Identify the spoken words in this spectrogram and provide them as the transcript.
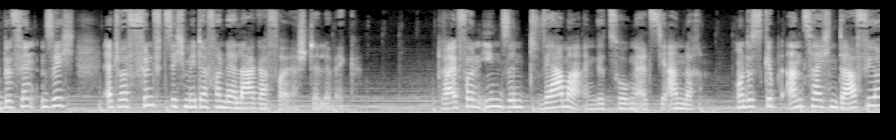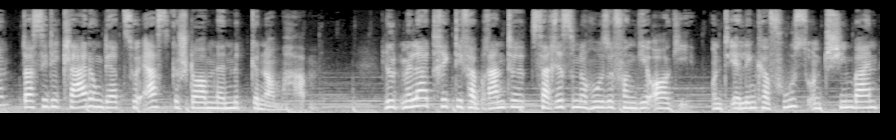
befinden sich etwa 50 Meter von der Lagerfeuerstelle weg. Drei von ihnen sind wärmer angezogen als die anderen. Und es gibt Anzeichen dafür, dass sie die Kleidung der zuerst Gestorbenen mitgenommen haben. Ludmilla trägt die verbrannte, zerrissene Hose von Georgi und ihr linker Fuß und Schienbein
